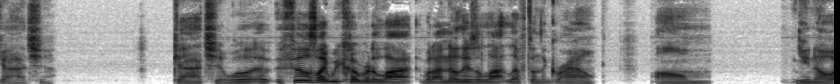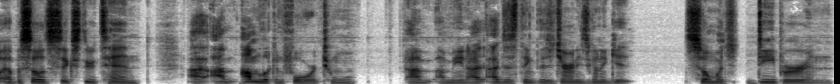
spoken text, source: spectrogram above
Gotcha. Gotcha. Well, it- it feels like we covered a lot, but I know there's a lot left on the ground. Um, you know, episodes six through ten, I, I'm I'm looking forward to them. I, I mean, I, I just think this journey is going to get so much deeper, and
